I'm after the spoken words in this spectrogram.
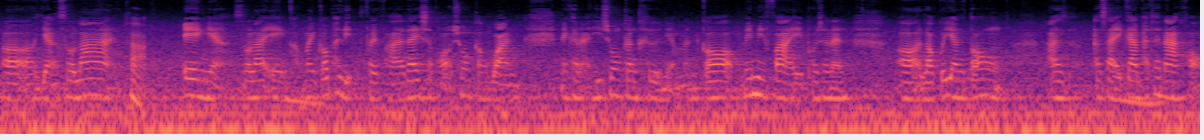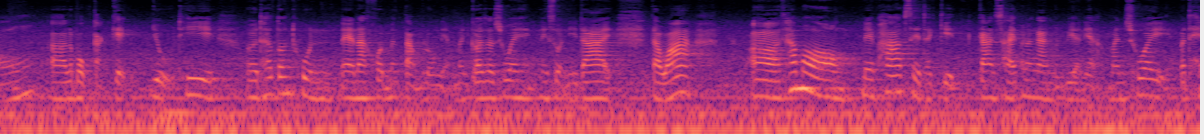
เอ่ออย่างโซล่าค่ะเองเนี่ยโซลาร์เองค่ะมันก็ผลิตไฟฟ้าได้เฉพาะช่วงกลางวัน ในขณะที่ช่วงกลางคืนเนี่ยมันก็ไม่มีไฟ เพราะฉะนั้นเอ่อเราก็ยังต้องอาอาศัยการพัฒนาของอาระบบกักเก็บอยู่ที่เออถ้าต้นทุนในอนาคตมันต่ำลงเนี่ยมันก็จะช่วยในส่วนนี้ได้ แต่ว่าเอ่อ ถ้ามองในภาพเศรษฐกิจการใช้พลังงานหมุนเวียนเนี่ยมันช่วยประเท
